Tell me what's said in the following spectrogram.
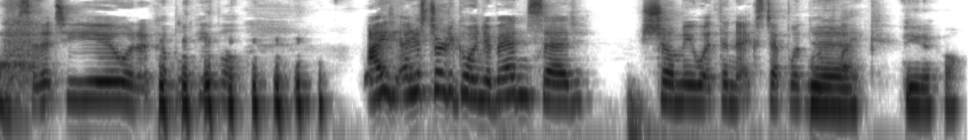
I said it to you and a couple of people. I, I just started going to bed and said, "Show me what the next step would look yeah, like." Beautiful.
